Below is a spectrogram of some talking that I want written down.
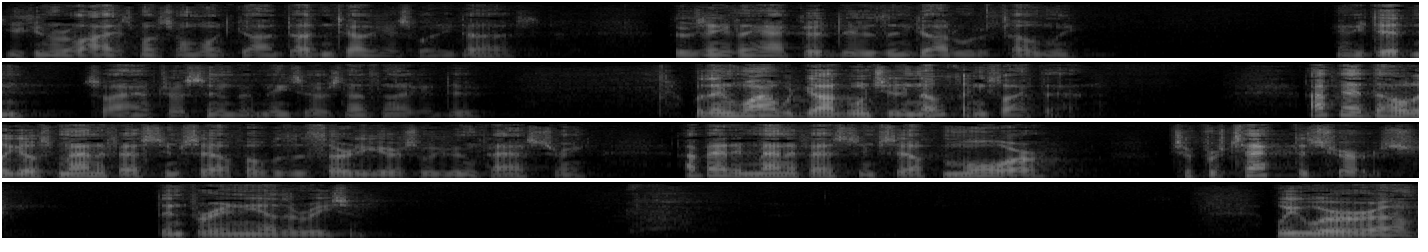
you can rely as much on what God doesn't tell you as what He does. If there was anything I could do, then God would have told me. And He didn't, so I have to assume that means there was nothing I could do. Well, then why would God want you to know things like that? I've had the Holy Ghost manifest Himself over the 30 years we've been pastoring. I've had Him manifest Himself more to protect the church than for any other reason. We were, um,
